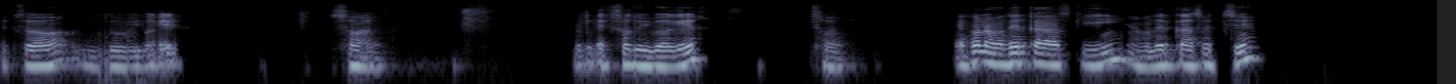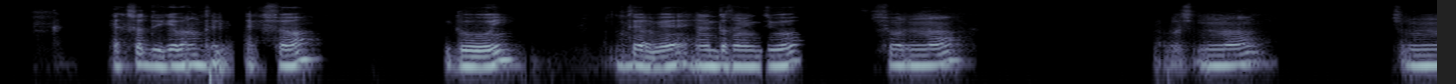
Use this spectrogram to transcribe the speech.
একশো দুই ভাগের ছয়। একশো দুই ভাগের ছয়। এখন আমাদের কাজ কি? আমাদের কাজ হচ্ছে একশো দুইকে ভাঙতে একশো দুই দিতে হবে। এখানে দশমিক দিব শূন্য শূন্য শূন্য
